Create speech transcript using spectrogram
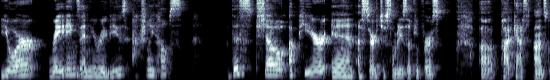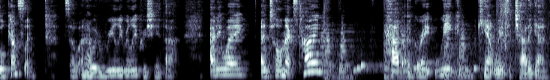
your ratings and your reviews actually helps this show appear in a search if somebody's looking for a podcast on school counseling. So, and I would really, really appreciate that. Anyway, until next time, have a great week. Can't wait to chat again.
